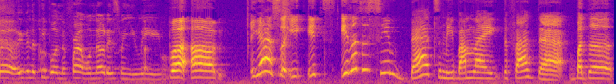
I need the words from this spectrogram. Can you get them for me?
will. Even the people in the front will notice when you leave. But um, yeah. So it, it's it doesn't seem bad to me. But I'm like the fact that, but the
